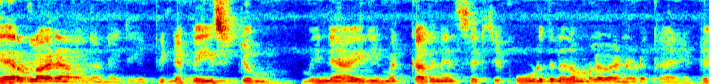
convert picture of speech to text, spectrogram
ഹെയർ ഉള്ളവരാണെന്നുണ്ടെങ്കിൽ. പിന്നെ പേസ്റ്റും വിനാഗിരിയും ഒക്കെ അതിനനുസരിച്ച് കൂടുതൽ നമ്മൾ വേണം എടുക്കാനായിട്ട്.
